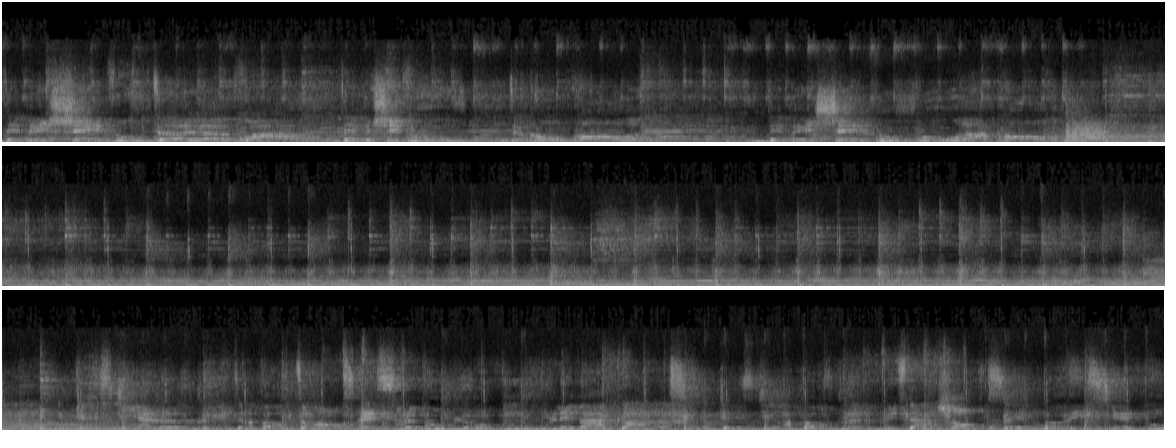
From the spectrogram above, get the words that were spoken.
dépêchez-vous de le voir, dépêchez-vous de comprendre, dépêchez-vous pour apprendre. Est-ce le boulot ou les vacances? Qu'est-ce qui rapporte le plus d'argent C'est policiers ou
